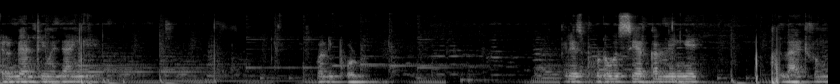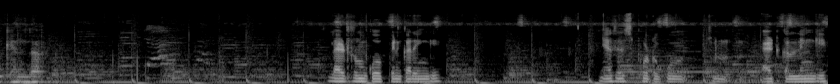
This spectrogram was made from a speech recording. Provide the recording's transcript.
फिर गैलरी में जाएँगे। वाली फ़ोटो फिर इस फ़ोटो को शेयर कर लेंगे लाइट रूम के अंदर। लाइट रूम को ओपन करेंगे। यहाँ से इस फ़ोटो को ऐड कर लेंगे।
